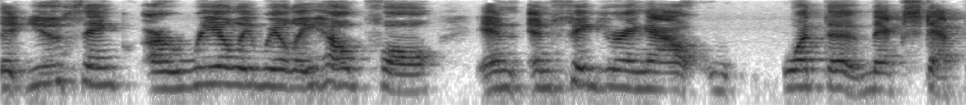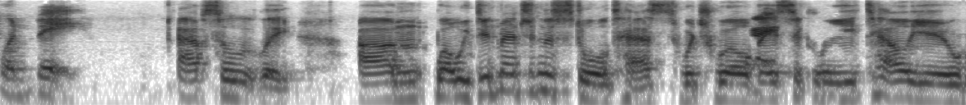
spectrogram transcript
that you think are really, really helpful in, in figuring out what the next step would be? Absolutely. Um, well, we did mention the stool tests, which will okay. basically tell you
